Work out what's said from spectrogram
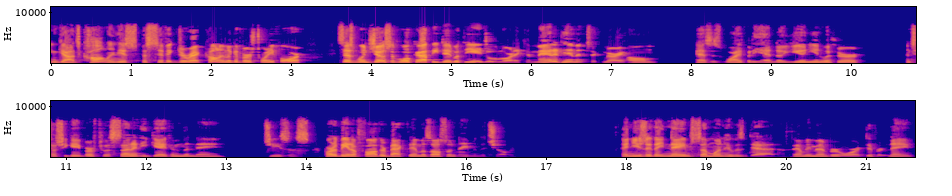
In God's calling, his specific direct calling. Look at verse 24. It says, When Joseph woke up, he did what the angel of the Lord had commanded him and took Mary home as his wife, but he had no union with her until she gave birth to a son, and he gave him the name Jesus. Part of being a father back then was also naming the children. And usually they named someone who was dead, a family member or a different name.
